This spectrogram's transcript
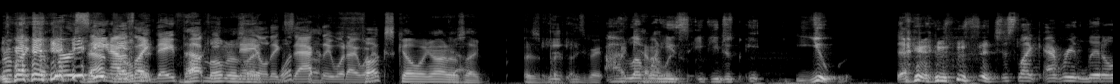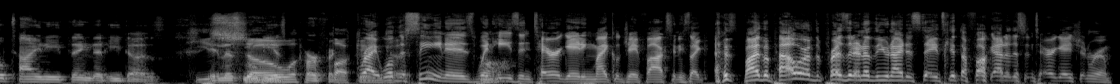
From like the first That scene, I was moment- like, "They that fucking moment I was like, nailed what the exactly what, I would." Fuck's going on? I was like, this is He, he's great. I, I love when cannot he's he just he- you. it's just like every little tiny thing that he does He's in this so movie is perfect. fucking Right. Well, good. the scene is when Oh. he's interrogating Michael J. Fox, and he's like, "By the power of the president of the United States, get the fuck out of this interrogation room."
